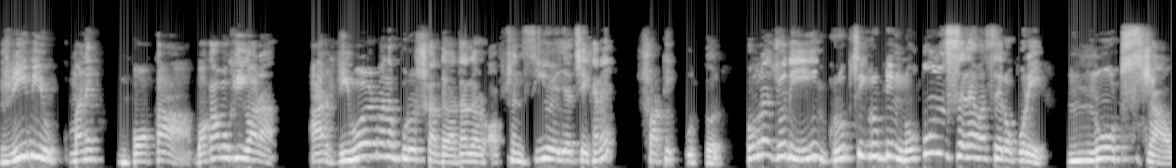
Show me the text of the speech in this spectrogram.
রিভিউ মানে বকা, বকাবকি করা, আর রিওয়ার্ড মানে পুরস্কার দেওয়া, তাহলে অপশন সি হয়ে যাচ্ছে এখানে সঠিক উত্তর। তোমরা যদি গ্রুপ সি গ্রুপ ডি নতুন সিলেবাসের ওপরে নোটস চাও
